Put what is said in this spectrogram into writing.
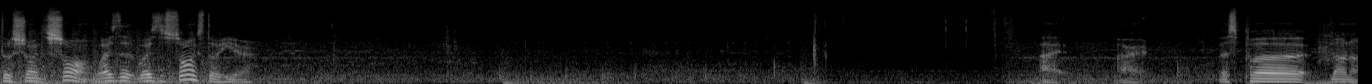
Still showing the song? Why is the why is the song still here? Alright. Alright. Let's put no no.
